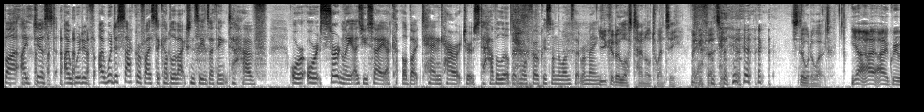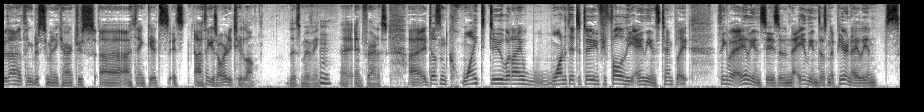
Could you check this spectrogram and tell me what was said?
But I just, I would have, I would have sacrificed a couple of action scenes. I think to have, or, or certainly, as you say, a, about ten characters to have a little bit more focus on the ones that remain. You could have lost 10 or 20, maybe 30. Still would have worked. Yeah, I, I agree with that. I think there's too many characters. Uh, I think it's it's I think it's already too long. This movie, uh, in fairness, uh, it doesn't quite do what I wanted it to do. If you follow the Aliens template, the thing about Aliens is that an alien doesn't appear in Aliens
